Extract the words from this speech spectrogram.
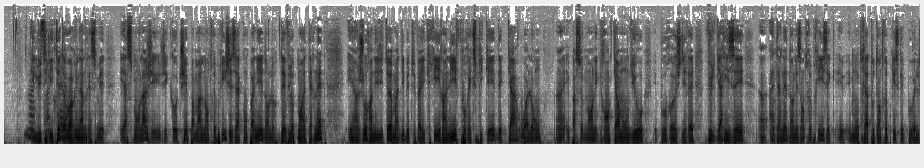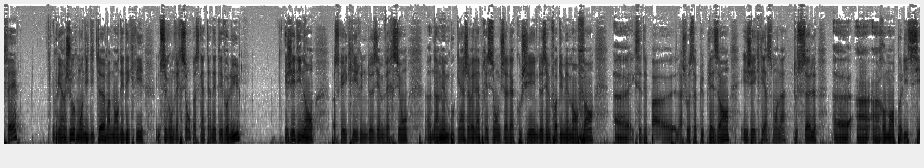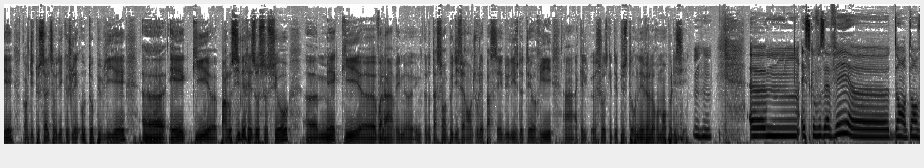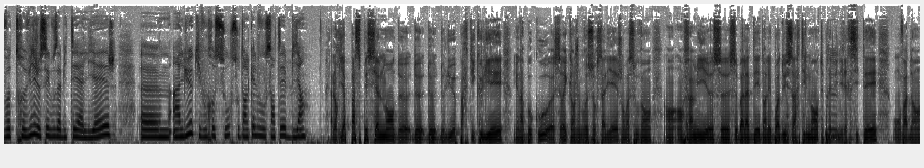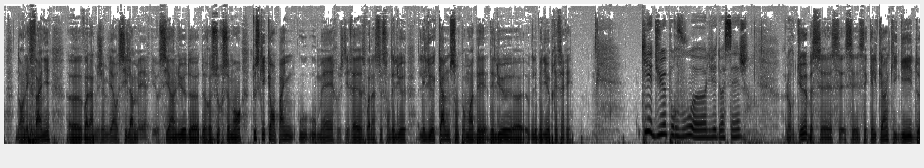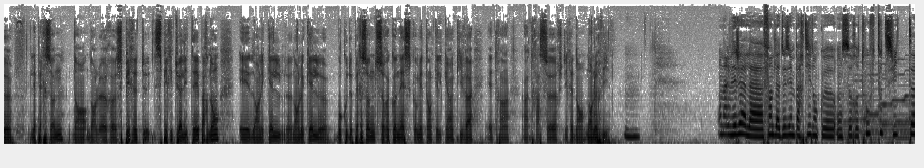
Ouais, et l'utilité d'avoir une adresse mail. Et à ce moment-là, j'ai j'ai coaché pas mal d'entreprises, je les ai accompagnés dans leur développement Internet. Et un jour, un éditeur m'a dit, ben, tu vas écrire un livre pour expliquer des cas wallons, hein, et pas seulement les grands cas mondiaux, et pour, euh, je dirais, vulgariser euh, Internet dans les entreprises et, et- et montrer à toute entreprise qu'elle pouvait le faire. Et puis un jour, mon éditeur m'a demandé d'écrire une seconde version parce qu'Internet évolue. Et j'ai dit non, parce qu'écrire une deuxième version euh, d'un même bouquin, j'avais l'impression que j'allais accoucher une deuxième fois du même enfant euh, et que c'était pas euh, la chose la plus plaisante. Et j'ai écrit à ce moment-là tout seul euh, un, un roman policier. Quand je dis tout seul, ça veut dire que je l'ai auto-publié euh, et qui euh, parle aussi des réseaux sociaux, mais qui voilà avait une, une connotation un peu différente. Je voulais passer du livre de théorie à, à quelque chose qui était plus tourné vers le roman policier. Mhm. Euh, Est-ce que vous avez euh, dans, dans votre vie, je sais que vous habitez à Liège, euh, un lieu qui vous ressource ou dans lequel vous vous sentez bien? Alors, il n'y a pas spécialement de, de, de, de lieu particulier. Il y en a beaucoup. Euh, C'est vrai que quand je me ressource à Liège, on va souvent en, en famille euh, se, se balader dans les bois du Sartillement, tout près de Mm. l'université. On va dans, dans les fagnes. Euh, voilà. Mais j'aime bien aussi la mer, qui est aussi un lieu de, de ressourcement. Tout ce qui est campagne ou, ou mer, je dirais, voilà, ce sont des lieux. Les lieux calmes sont pour moi des, des lieux, euh, les mes lieux préférés. Qui est Dieu pour vous, euh, Olivier Doissège Alors Dieu, ben, c'est- quelqu'un qui guide euh, les personnes dans, dans leur euh, spiritu- spiritualité, pardon, et dans, lesquelles, euh, dans lequel beaucoup de personnes se reconnaissent comme étant quelqu'un qui va être un, un traceur, je dirais, dans, dans leur vie. On arrive déjà à la fin de la deuxième partie, donc on se retrouve tout de suite.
